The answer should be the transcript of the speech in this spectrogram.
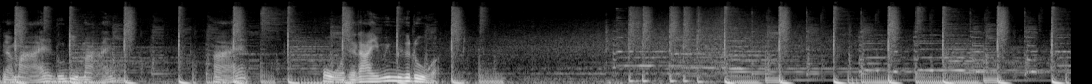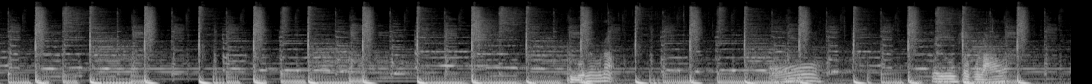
เนี่ยหมายดูดิหมายหมายโอ้โหเสียดายไม่มีกระดูกอะรู้แล้วนะอ๋อไบโอมซากุระวะเ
